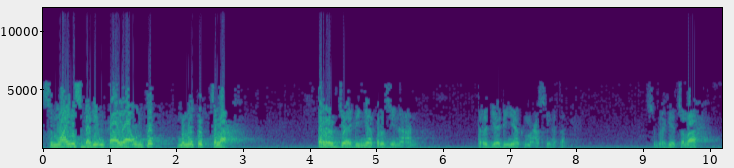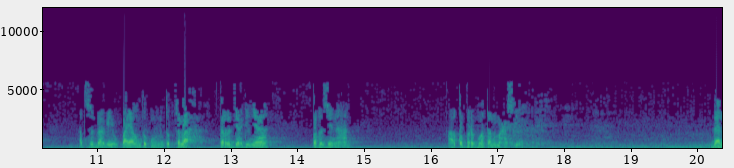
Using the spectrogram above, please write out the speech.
semua ini sebagai upaya untuk menutup celah terjadinya perzinaan terjadinya kemaksiatan sebagai celah atau sebagai upaya untuk menutup celah terjadinya perzinaan atau perbuatan maksiat Dan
